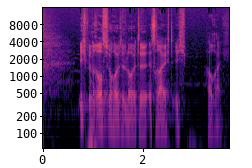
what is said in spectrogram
Ich bin raus für heute, Leute, es reicht, ich hau rein.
